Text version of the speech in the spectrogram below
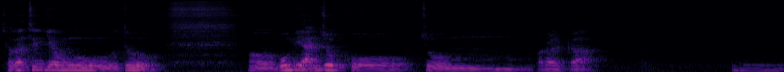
저 같은 경우도 어, 몸이 안 좋고 좀 뭐랄까 음,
